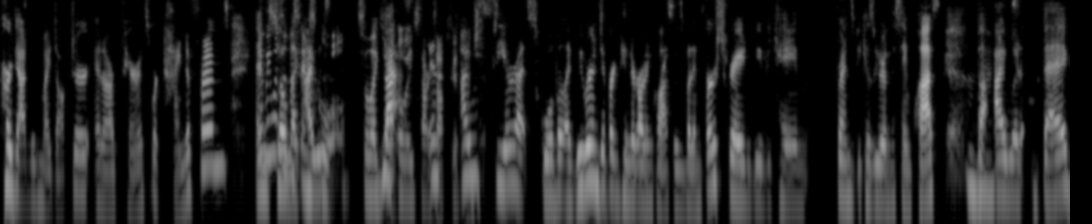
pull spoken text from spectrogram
her dad was my doctor and our parents were kind of friends. and, And, we went so like same I was school, so like Yeah, that always starts off good. I would see her at school, but like we were in different kindergarten classes. But in first grade, we became friends because we were in the same class. But Mhm. I would beg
